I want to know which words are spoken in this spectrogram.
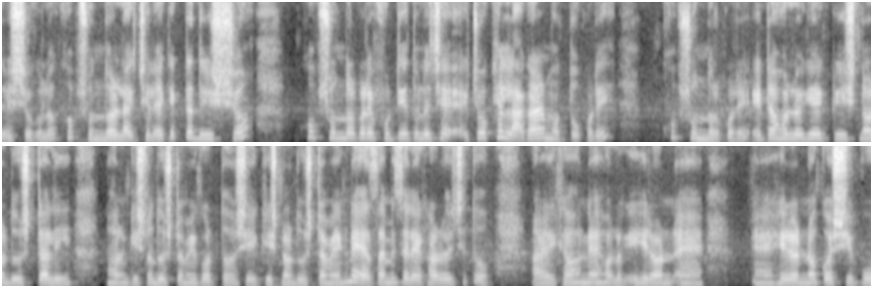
দৃশ্যগুলো। খুব সুন্দর লাগছিল। এক একটা দৃশ্য খুব সুন্দর করে ফুটিয়ে তুলেছে। চোখে লাগার মতো করে খুব সুন্দর করে। এটা হলো গিয়ে কৃষ্ণর দুষ্টালি। ধরুন কৃষ্ণ দুষ্টমি করতো, সেই কৃষ্ণর দুষ্টামি। এখানে অ্যাসামিসে লেখা রয়েছে তো। আর এখানে হলো হিরণ হিরণ্যকশিপু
